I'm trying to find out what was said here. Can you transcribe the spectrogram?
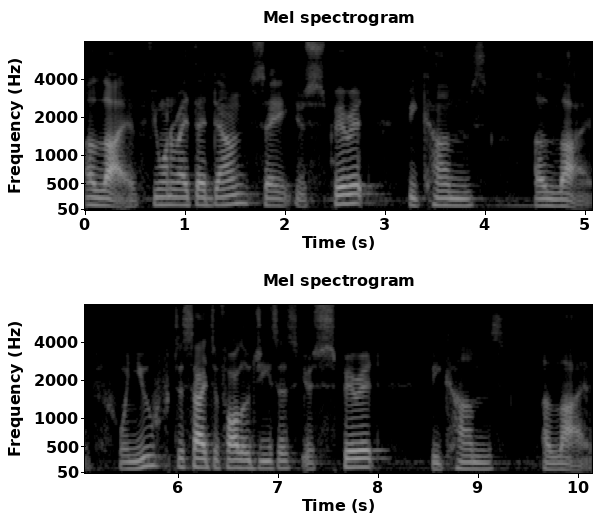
alive. If you want to write that down, say, Your spirit becomes alive. When you decide to follow Jesus, your spirit becomes alive.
